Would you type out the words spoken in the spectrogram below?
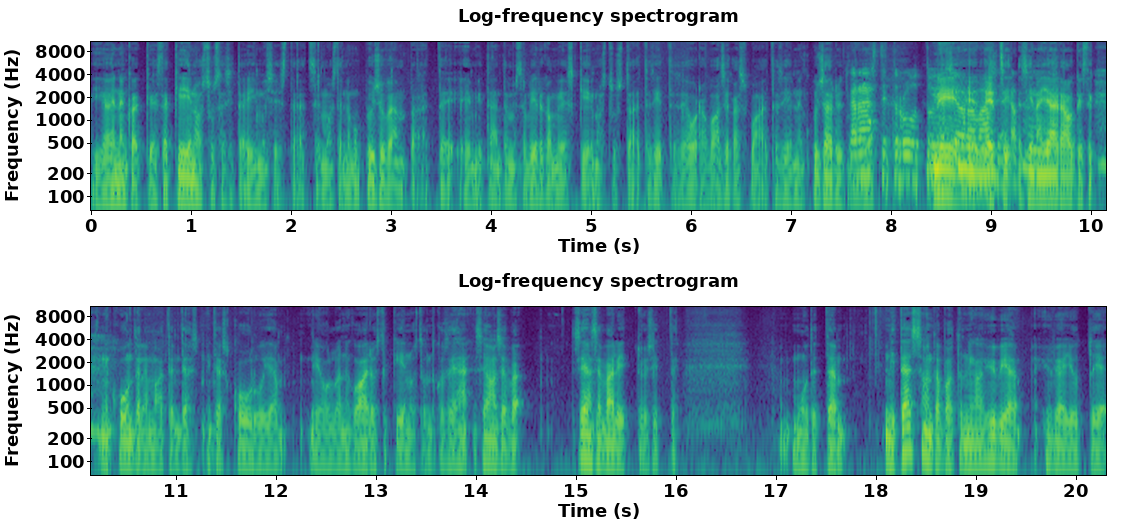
ja ennen kaikkea sitä kiinnostusta sitä ihmisistä, että semmoista niin kuin pysyvämpää, että ei, ei mitään tämmöistä virkamieskiinnostusta, että sitten seuraava asiakas vaan, että siihen niin pysähdytään. Rastit ruuttuu niin, ja seuraava että asiakas. Siinä jäädään oikeasti niin kuuntelemaan, että mitäs, mitäs kuuluu ja, ja olla niin kuin aidosti kiinnostunut, koska sehän, se on se, sehän se välittyy sitten. Mutta että, niin tässä on tapahtunut ihan hyviä, hyviä juttuja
